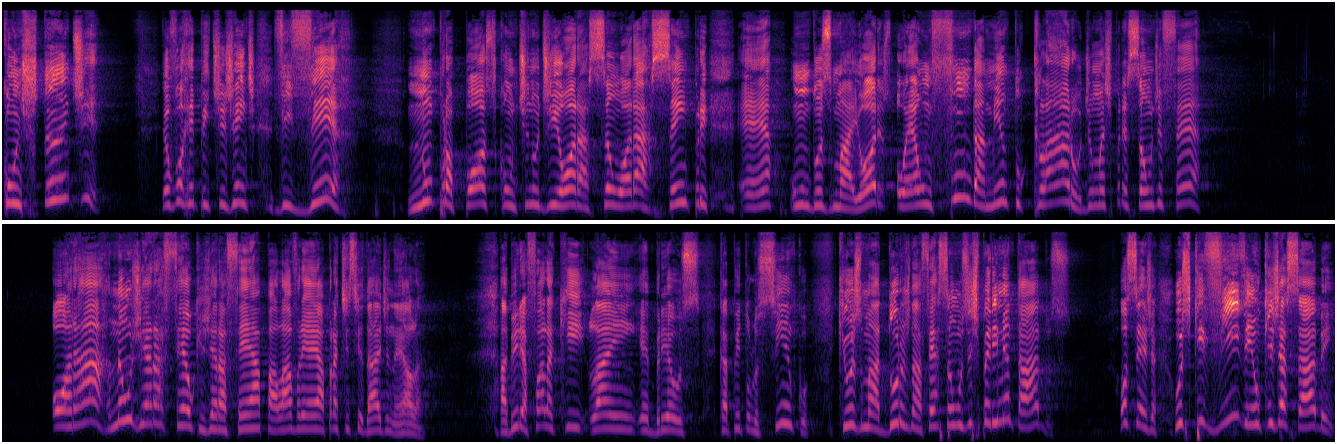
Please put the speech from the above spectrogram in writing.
constante. Eu vou repetir, gente, viver num propósito contínuo de oração, orar sempre é um dos maiores, ou é um fundamento claro de uma expressão de fé. Orar não gera fé, o que gera fé é a palavra e é a praticidade nela. A Bíblia fala que, lá em Hebreus capítulo 5, que os maduros na fé são os experimentados. Ou seja, os que vivem o que já sabem.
